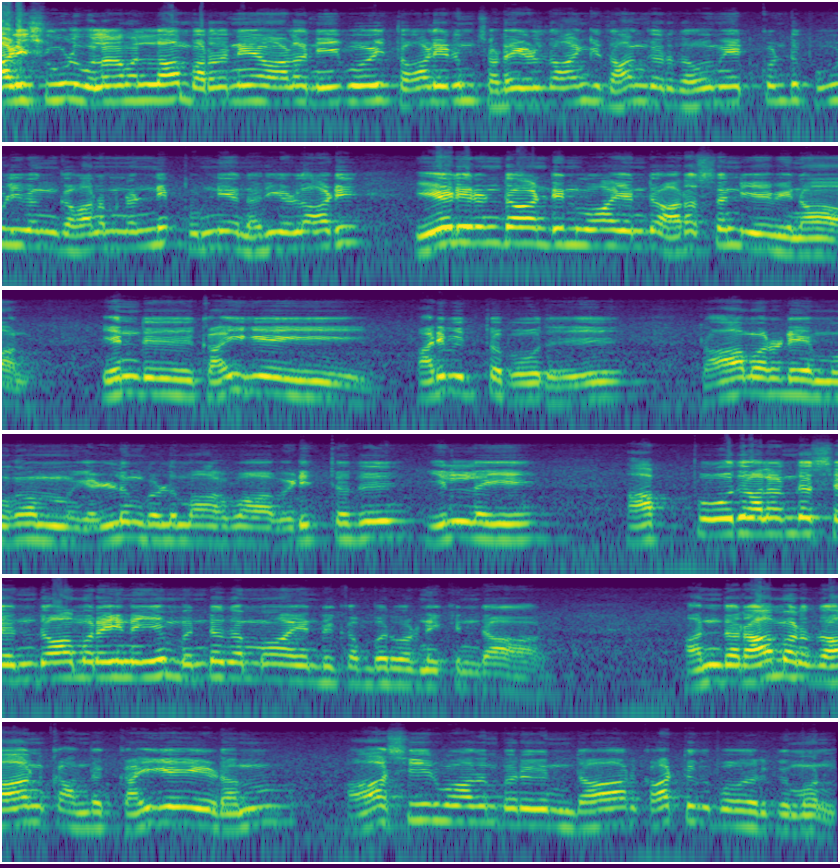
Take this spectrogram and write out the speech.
ஆடிசூழ் உலகமெல்லாம் பரதனே ஆள நீ போய் தாளிரும் சடைகள் தாங்கி தாங்கர் தவமேற்கொண்டு பூலி கானம் நன்னி புண்ணிய நதிகளாடி ஏழிரண்டு ஆண்டின் வா என்று அரசன் ஏவினான் என்று கைகை அறிவித்த போது ராமருடைய முகம் எள்ளும் கொள்ளுமாகவா வெடித்தது? இல்லை. அப்போது அலர்ந்த செந்தாமரையினையும் வென்றதம்மா என்று கம்பர் வர்ணிக்கின்றார் அந்த ராமர் தான் அந்த கைகையிடம் ஆசீர்வாதம் பெறுகின்றார் காட்டுக்கு போவதற்கு முன்.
